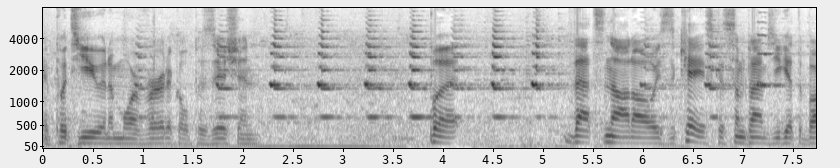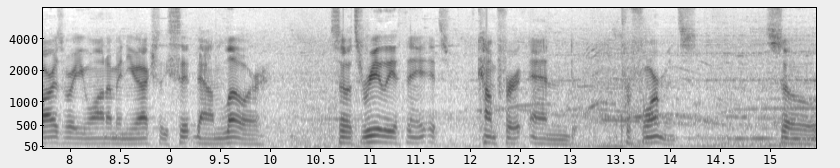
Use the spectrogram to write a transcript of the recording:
It puts you in a more vertical position. But that's not always the case because sometimes you get the bars where you want them and you actually sit down lower. So it's really a thing, it's comfort and performance. So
